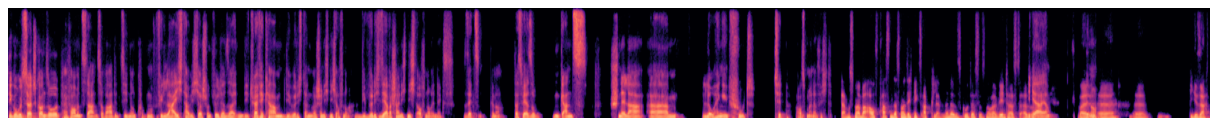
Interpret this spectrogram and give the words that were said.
die Google Search Console Performance-Daten zur Rate ziehen und gucken, vielleicht habe ich ja schon Filterseiten, die Traffic haben, die würde ich dann wahrscheinlich nicht auf No, die würde ich sehr wahrscheinlich nicht auf No-Index setzen. Genau. Das wäre so ein ganz schneller ähm, Low-Hanging Fruit Tipp aus meiner Sicht. Da muss man aber aufpassen, dass man sich nichts abklemmt. Ne? Das ist gut, dass du es noch erwähnt hast. Also, ja, ja. Weil, genau. äh, äh, wie gesagt,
